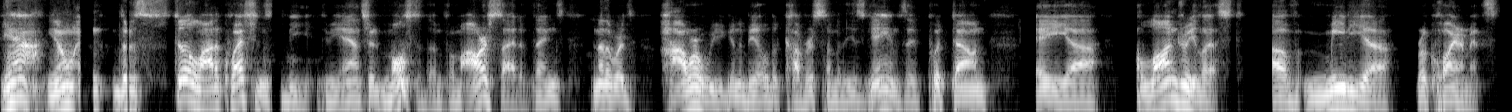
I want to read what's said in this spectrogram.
Yeah, you know, there's still a lot of questions to be to be answered. Most of them from our side of things. In other words, how are we going to be able to cover some of these games? They've put down a uh, a laundry list of media requirements,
